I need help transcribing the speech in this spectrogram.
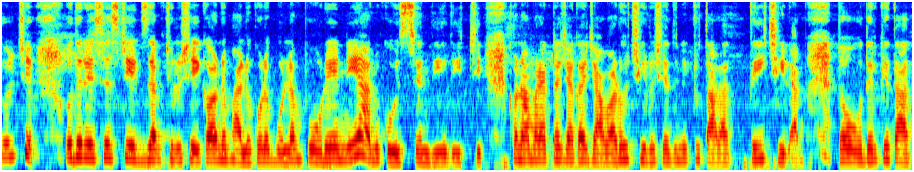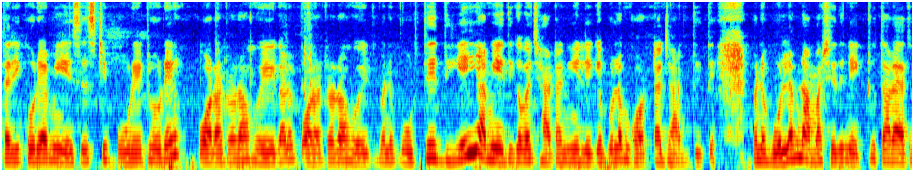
চলছে। ওদের এসএসটি এক্সাম ছিল, সেই কারণে ভালো করে বললাম, পড়ে নিয়ে আমি কোয়েশ্চেন দিয়ে দিচ্ছি। কারণ আমার একটা জায়গায় যাওয়ারও ছিল, সেদিন একটু তাড়াতেই ছিলাম। তো ওদেরকে তাড়াতাড়ি করে আমি এসএসটি পড়ে টড়া হয়ে গেল পড়া টড়া হয়ে মানে পড়তে দিয়েই আমি এদিকে আবার ঝাঁটা নিয়ে লেগে পড়লাম ঘরটা ঝাড় দিতে। মানে বললাম, না, আমার সেদিন একটু তারা এত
